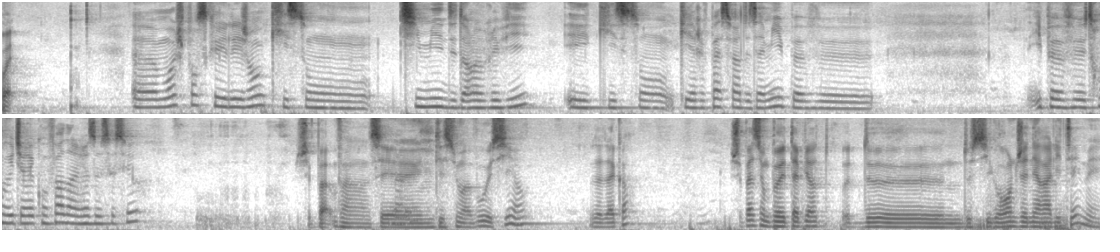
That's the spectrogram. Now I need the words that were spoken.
Ouais. Euh, moi, je pense que les gens qui sont timides dans la vraie vie et qui sont qui n'arrivent pas à se faire des amis, ils peuvent euh, ils peuvent trouver du réconfort dans les réseaux sociaux. Je sais pas, enfin, c'est Bah une question à vous aussi. hein. Vous êtes d'accord? Je sais pas si on peut établir de, de si grandes généralités, mais.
